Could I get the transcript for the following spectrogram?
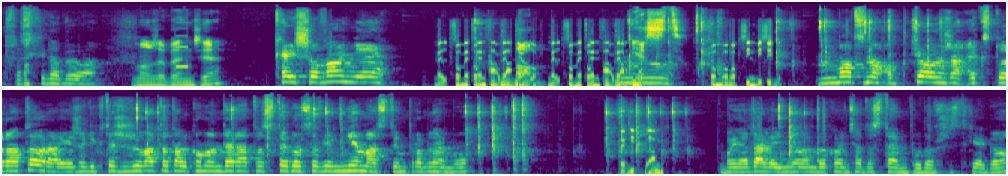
Przez chwilę była. może będzie. Kejszowanie Jest. mocno obciąża eksploratora. Jeżeli ktoś używa Total Commandera, to z tego co wiem nie ma z tym problemu. Bo ja dalej nie mam do końca dostępu do wszystkiego.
